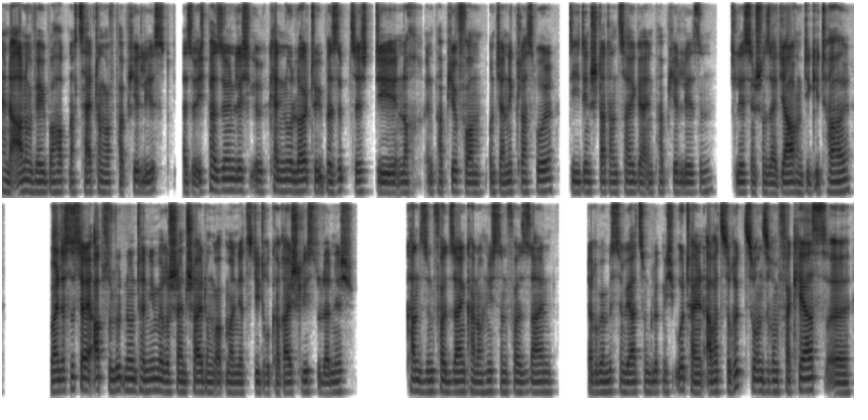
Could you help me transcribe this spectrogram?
keine Ahnung, wer überhaupt noch Zeitungen auf Papier liest. Also ich persönlich äh, kenne nur Leute über 70, die noch in Papierform und ja Niklas wohl, die den Stadtanzeiger in Papier lesen. Ich lese den schon seit Jahren digital. Ich meine, das ist ja absolut eine unternehmerische Entscheidung, ob man jetzt die Druckerei schließt oder nicht. Kann sinnvoll sein, kann auch nicht sinnvoll sein. Darüber müssen wir ja zum Glück nicht urteilen. Aber zurück zu unserem Verkehrsdezernenten.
